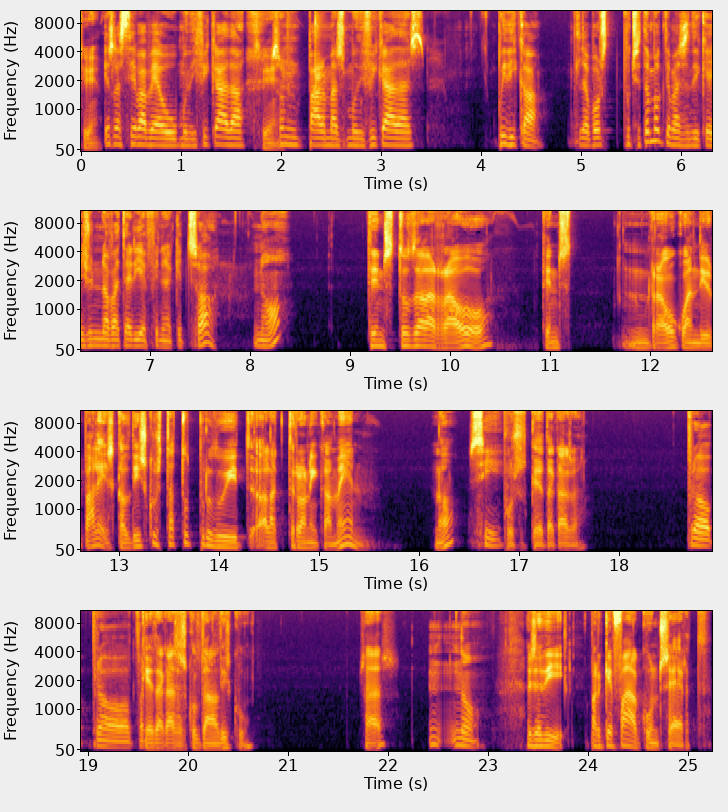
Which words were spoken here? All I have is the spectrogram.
Sí. és la seva veu modificada, Sí. són palmes modificades. Vull dir que llavors potser tampoc té més sentit que hi hagi una bateria fent aquest so, no? Tens tota la raó, tens raó quan dius, vale, és que el disco està tot produït electrònicament, no? Sí, Doncs pues queda't a casa. però... però, però Queda't a casa escoltant el disco. Saps? No. És a dir, per què fa el concert?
